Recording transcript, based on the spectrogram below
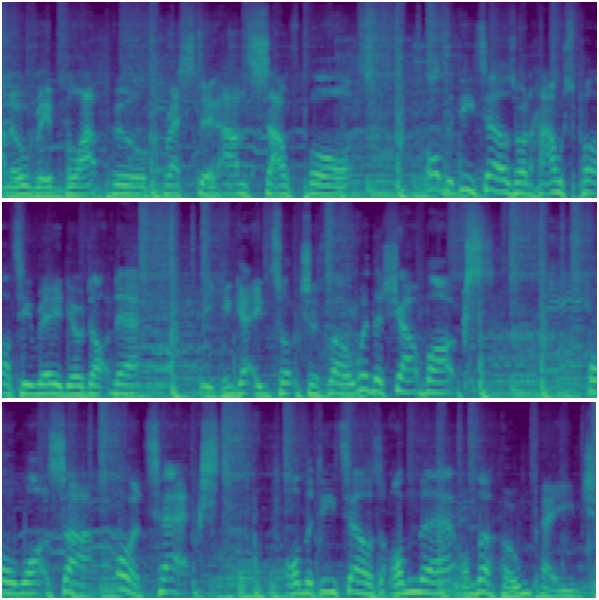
And over in Blackpool, Preston, and Southport. All the details on housepartyradio.net. You can get in touch as well with the shout box, or WhatsApp, or a text. All the details on there on the homepage.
